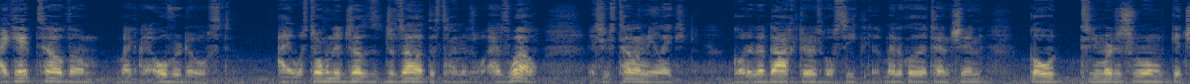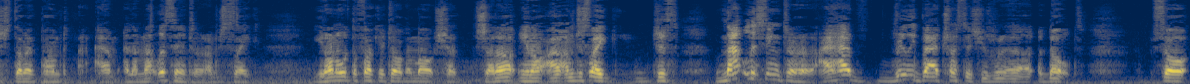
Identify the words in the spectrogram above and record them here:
I can't tell them like I overdosed. I was talking to Giselle at this time as, as well. And she was telling me like, Go to the doctors, go seek medical attention, go to the emergency room, get your stomach pumped. I'm, and I'm not listening to her. I'm just like, you don't know what the fuck you're talking about. Shut, shut up. You know, I, am just like, just not listening to her. I had really bad trust issues with uh, adults. So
